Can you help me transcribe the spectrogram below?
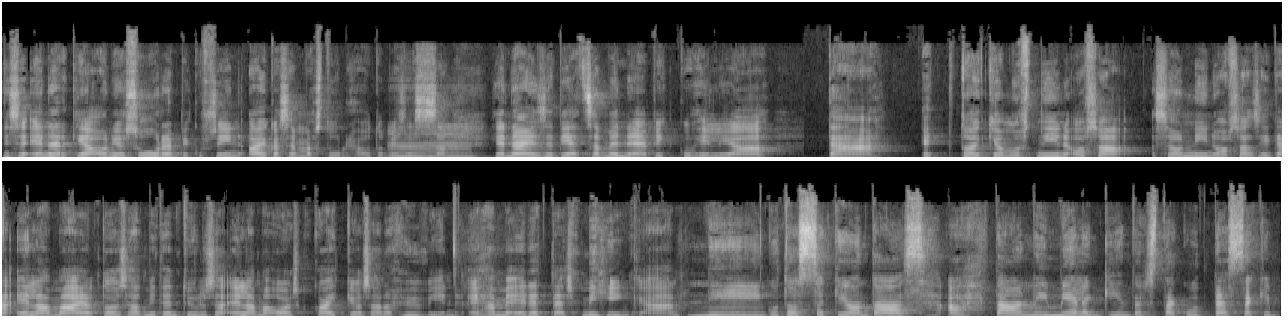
niin se energia on jo suurempi kuin siinä aikaisemmassa turhautumisessa. Mm. Ja näin se, tiedät, sä menee pikkuhiljaa tämä että toikin on musta niin osa, se on niin osa sitä elämää, ja toisaalta miten tylsä elämä olisi, kun kaikki olisi aina hyvin. Eihän me edettäisi mihinkään. Niin, kun tossakin on taas, ah, tää on niin mielenkiintoista, kun tässäkin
